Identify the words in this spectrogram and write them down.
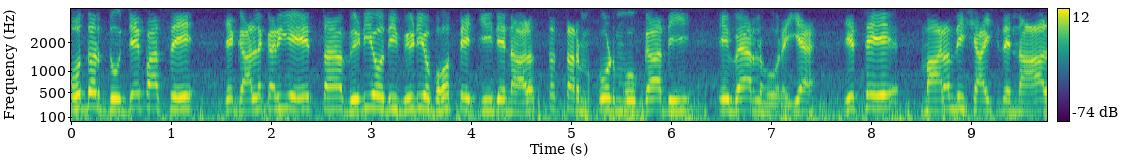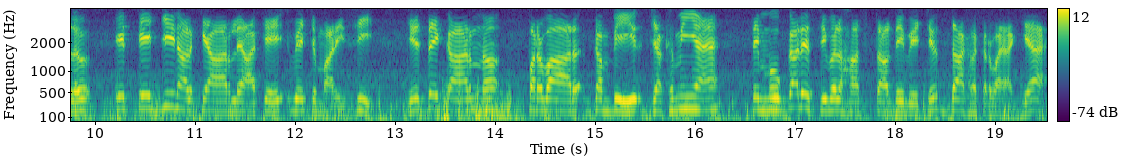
ਉਧਰ ਦੂਜੇ ਪਾਸੇ ਜੇ ਗੱਲ ਕਰੀਏ, ਤਾਂ ਵੀਡੀਓ ਦੀ ਵੀਡੀਓ ਬਹੁਤ ਤੇਜ਼ੀ ਦੇ ਨਾਲ ਧ- ਧਰਮਕੋਟ ਮੋਗਾ ਦੀ ਇਹ ਵਾਇਰਲ ਹੋ ਰਹੀ ਹੈ, ਜਿੱਥੇ ਮਾਰਨ ਦੀ ਸਾਜ਼ਿਸ਼ ਦੇ ਨਾਲ ਇਹ ਤੇਜ਼ੀ ਨਾਲ ਕਿਆਰ ਲਿਆ ਕੇ ਵਿੱਚ ਮਾਰੀ ਸੀ। ਜਿਸ ਦੇ ਕਾਰਨ ਪਰਿਵਾਰ ਗੰਭੀਰ ਜ਼ਖਮੀ ਹੈ ਤੇ ਮੋਗਾ ਦੇ ਸਿਵਲ ਹਸਪਤਾਲ ਦੇ ਵਿੱਚ ਦਾਖਲ ਕਰਵਾਇਆ ਗਿਆ ਹੈ।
